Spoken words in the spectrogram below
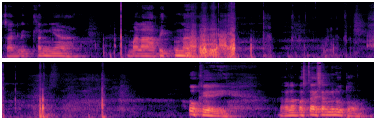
Saglit lang yan. Malapit na. Okay. Nakalampas tayo isang minuto.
